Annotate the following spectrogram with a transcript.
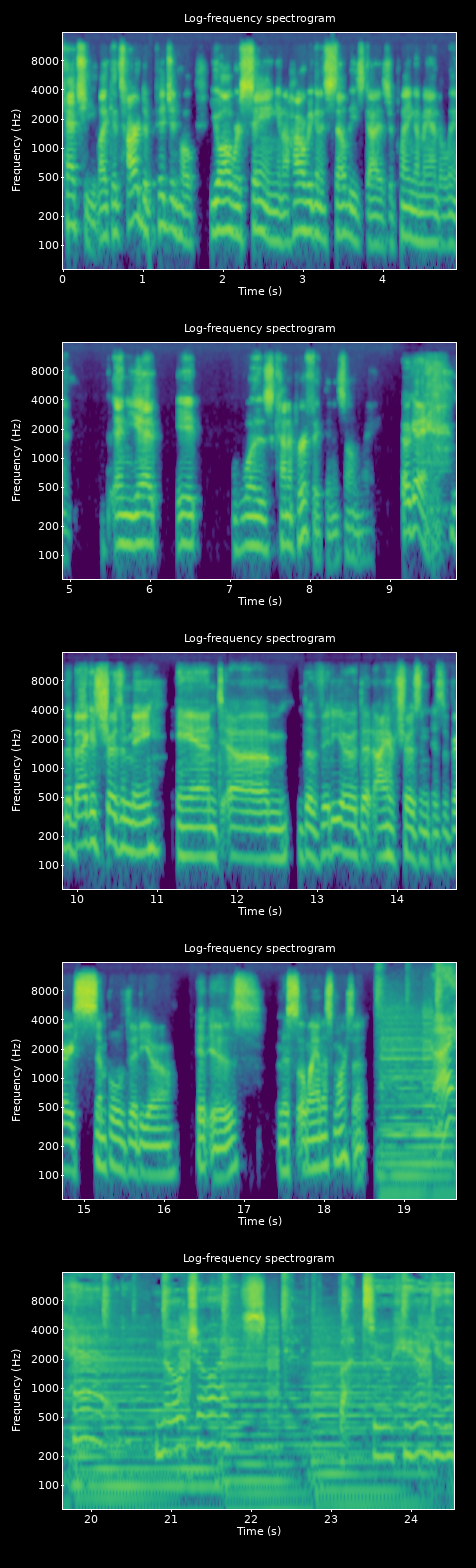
catchy. Like it's hard to pigeonhole. You all were saying, you know, how are we going to sell these guys? They're playing a mandolin. And yet it was kind of perfect in its own way. Okay, the bag has chosen me, and um, the video that I have chosen is a very simple video. It is Miss Alanis Morissette. I had no choice but to hear you.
